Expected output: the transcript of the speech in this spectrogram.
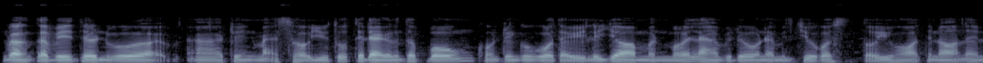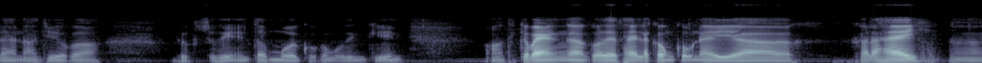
Vâng, tại vì trên Google, à, trên mạng xã hội YouTube thì đang đứng top 4, còn trên Google tại vì lý do mình mới làm video này mình chưa có tối ưu hóa cho nó nên là nó chưa có được xuất hiện top 10 của công cụ tìm kiếm. Đó, thì các bạn à, có thể thấy là công cụ này à, khá là hay. À,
